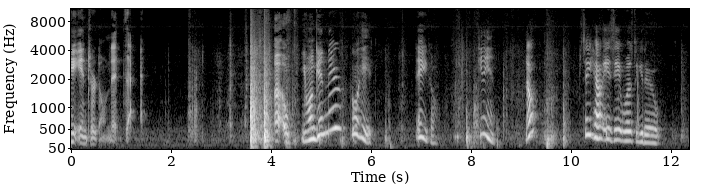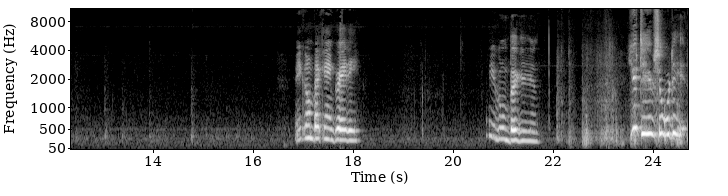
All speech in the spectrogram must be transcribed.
he entered on that side. Uh-oh. You want to get in there? Go ahead. There you go. Get in. Nope. See how easy it was to get out. Are you going back in, Grady? Are you going back in? You damn sure did.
